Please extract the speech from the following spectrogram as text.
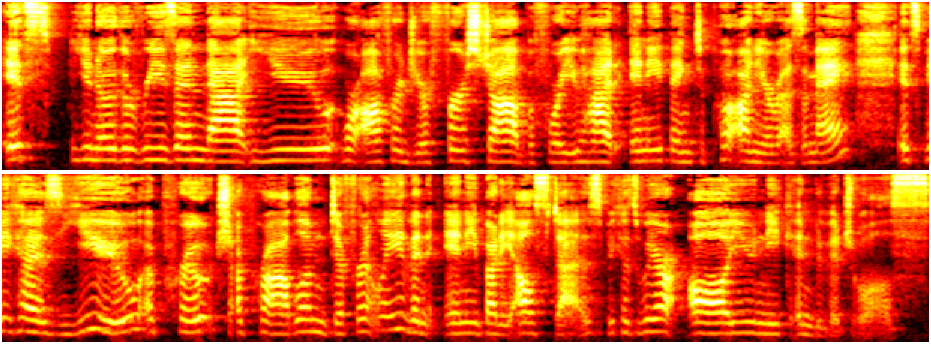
It's, you know, the reason that you were offered your first job before you had anything to put on your resume. It's because you approach a problem differently than anybody else does because we are all unique individuals.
